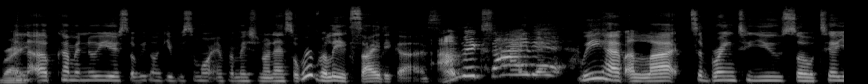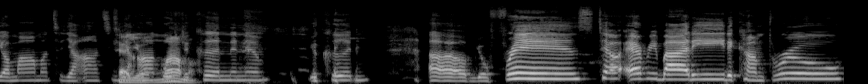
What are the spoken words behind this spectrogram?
Right. in the upcoming new year. So we're gonna give you some more information on that. So we're really excited, guys. I'm excited. We have a lot to bring to you. So tell your mama, to your auntie, Tell your, your uncles, your mama. cousin and them, your cousin, um, your friends. Tell everybody to come through.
